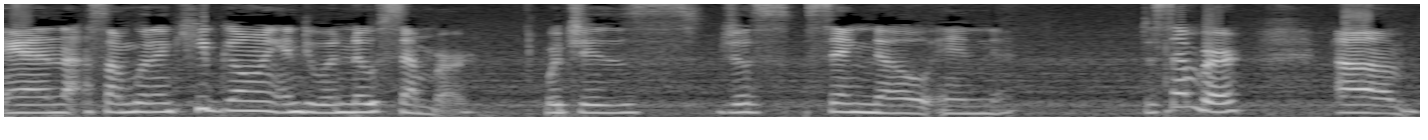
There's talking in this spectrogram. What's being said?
and so I'm going to keep going and do a no December, which is just saying no in December. Um,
